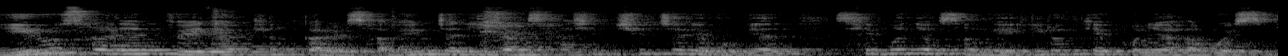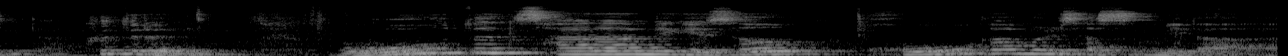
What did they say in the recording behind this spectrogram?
예루살렘 교회에 대한 평가를 사도행전 2장 47절에 보면 세번역 성경에 이렇게 번역하고 있습니다. 그들은 모든 사람에게서 호감을 샀습니다.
